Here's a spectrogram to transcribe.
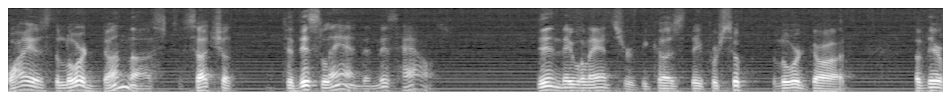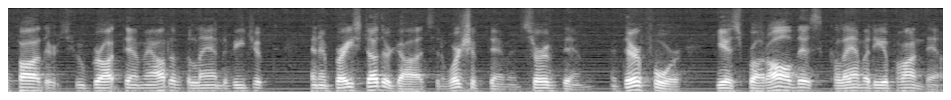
Why has the Lord done thus to such a to this land and this house? Then they will answer, because they forsook the Lord God of their fathers, who brought them out of the land of Egypt, and embraced other gods, and worshipped them, and served them and therefore, he has brought all this calamity upon them.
